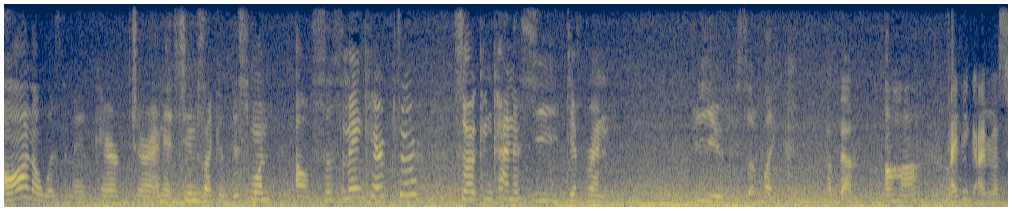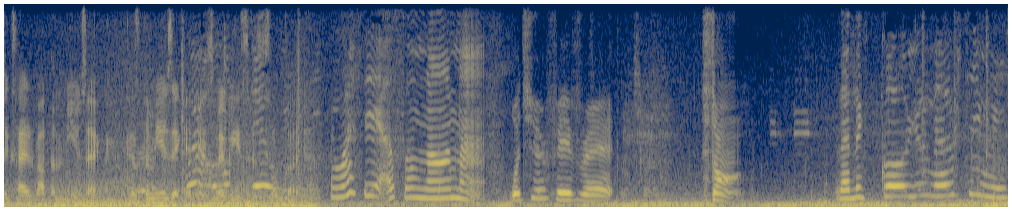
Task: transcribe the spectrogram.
Anna was the main character and it seems like in this one, Elsa's the main character. So I can kind of see different views of like, Of them? uh-huh. I think I'm most excited about the music because the music in these movies is so good. I want to see Elsa Mama. What's your favorite song? Let it go, you never see me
